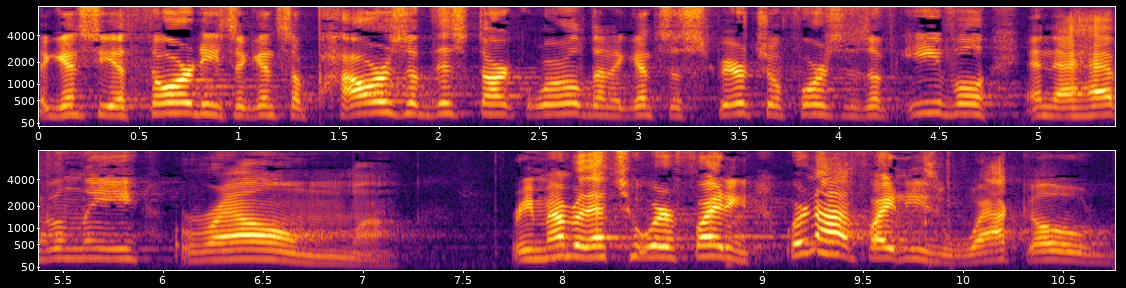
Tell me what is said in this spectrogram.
against the authorities, against the powers of this dark world, and against the spiritual forces of evil in the heavenly realm. Remember, that's who we're fighting. We're not fighting these wacko.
